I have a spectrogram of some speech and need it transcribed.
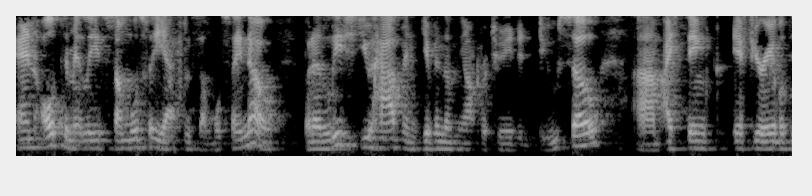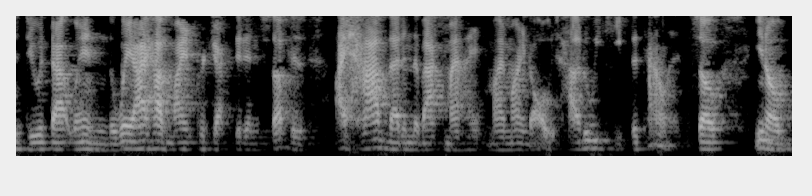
And ultimately some will say yes and some will say no. But at least you haven't given them the opportunity to do so. Um, I think if you're able to do it that way, and the way I have mine projected and stuff is I have that in the back of my my mind always. How do we keep the talent? So you know,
